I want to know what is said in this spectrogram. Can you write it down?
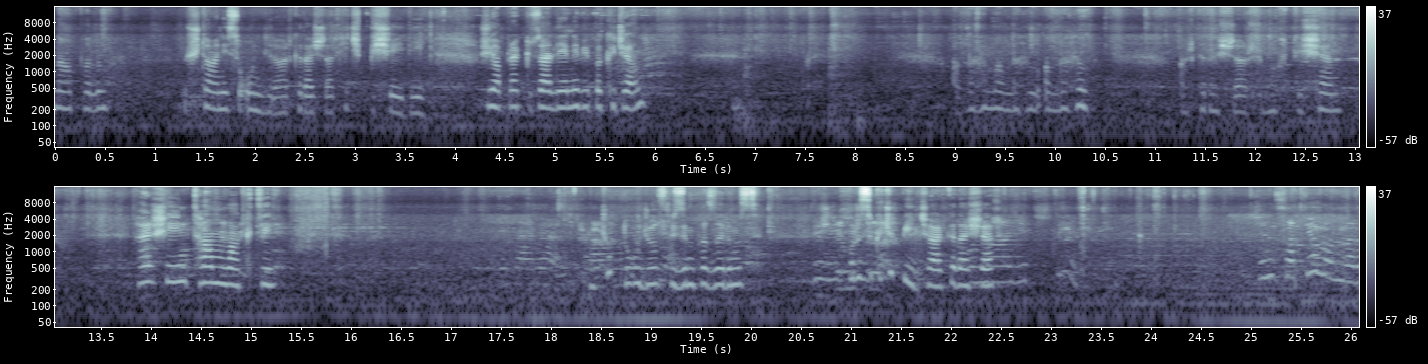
ne yapalım? 3 tanesi 10 lira arkadaşlar. Hiçbir şey değil. Şu yaprak güzellerine bir bakacağım. Allah'ım Allah'ım Allah'ım. Arkadaşlar şu muhteşem. Her şeyin tam vakti. Çok da ucuz bizim pazarımız. Burası küçük bir ilçe arkadaşlar. Şimdi satıyorum onları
